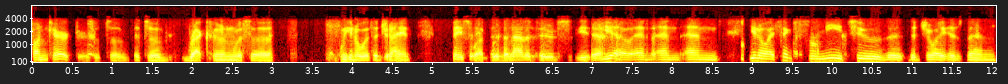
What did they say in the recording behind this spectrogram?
fun characters. It's a it's a raccoon with a, you know, with a giant space weapon with an attitude. Yeah and and and you know i think for me too the the joy has been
